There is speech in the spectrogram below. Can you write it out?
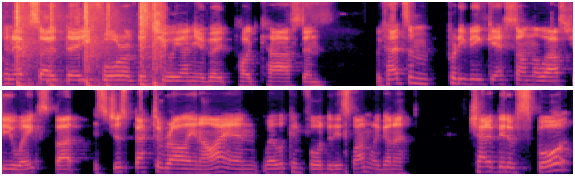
Welcome to episode 34 of the Chewy on Your Boot podcast. And we've had some pretty big guests on the last few weeks, but it's just back to Riley and I, and we're looking forward to this one. We're going to chat a bit of sport.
